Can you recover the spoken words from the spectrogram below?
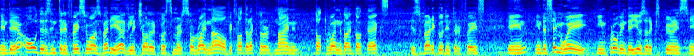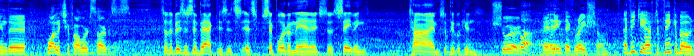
And the older interface was very ugly to our customers. So right now, vCloud Director 9.1 and 9.x is very good interface. In, in the same way, improving the user experience and the quality of our services. So the business impact is it's, it's simpler to manage, so saving time so people can... Sure, well, and I, integration. I think you have to think about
